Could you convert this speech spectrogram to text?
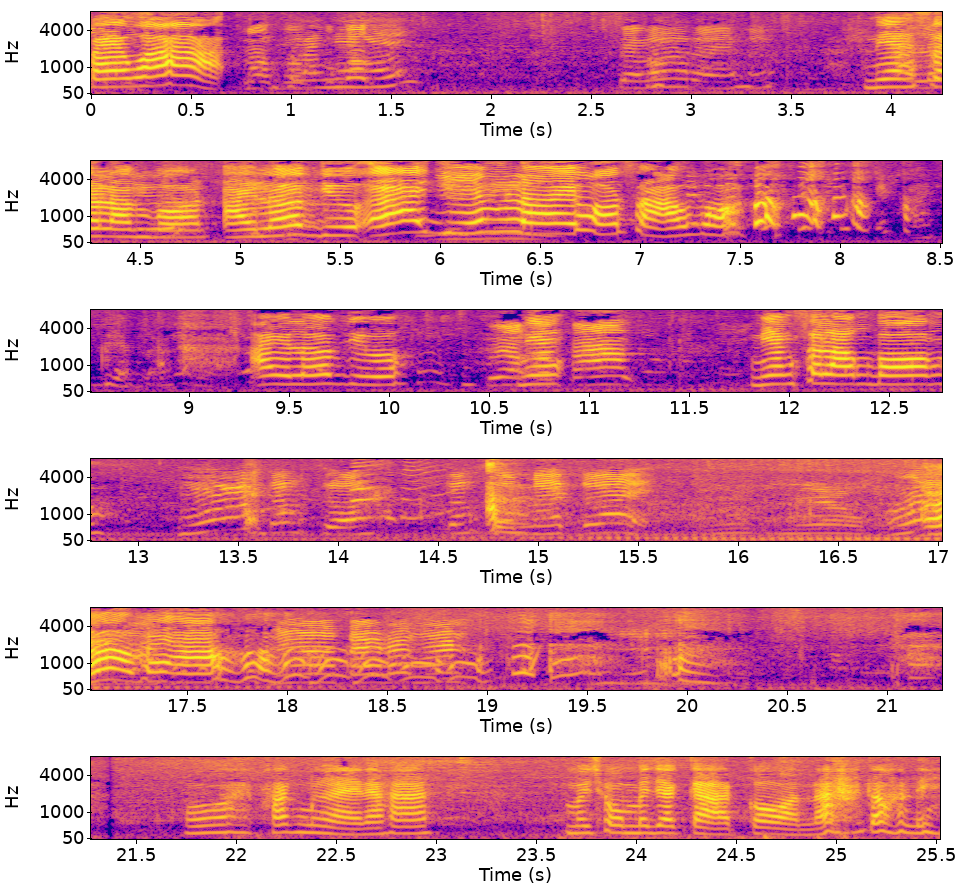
แปลว่าพลังแดงแปลว่าอะไรฮะเนียงสลัมบอล I love you เอ้ยยิ้มเลยพอสาวบอก I love you เปลือกเนี่ยตาเนียงสลังบอง ต้องสวมต้องสวมเม็ดด้วย เออไม่เอาโอ้ยพักเหนื่อยนะคะ มาชมบรรยากาศก่อนนะ ตอนนี้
